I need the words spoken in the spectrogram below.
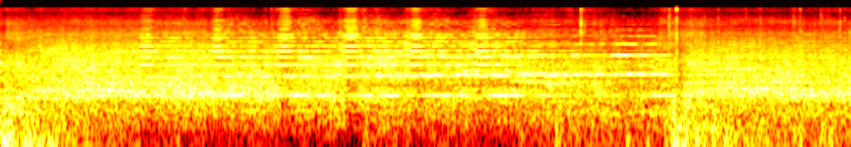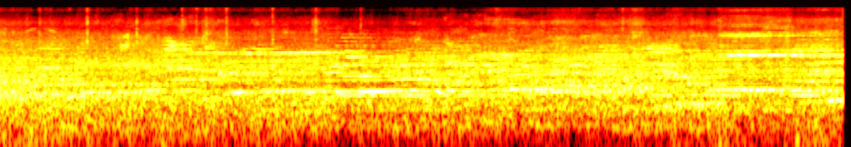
Right.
